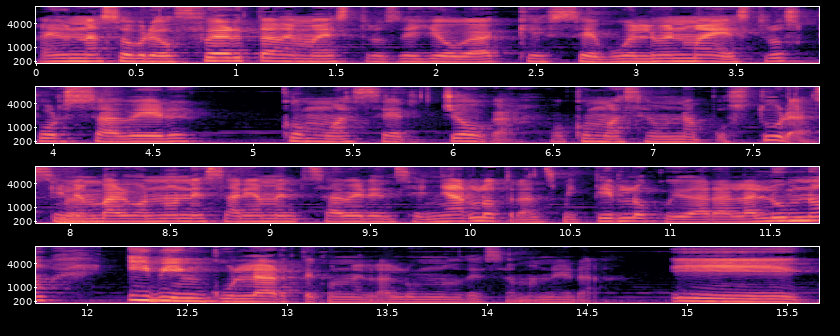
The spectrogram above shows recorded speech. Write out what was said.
hay una sobreoferta de maestros de yoga que se vuelven maestros por saber cómo hacer yoga o cómo hacer una postura. Sin Claro. embargo, no necesariamente saber enseñarlo, transmitirlo, cuidar al alumno y vincularte con el alumno de esa manera. Y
